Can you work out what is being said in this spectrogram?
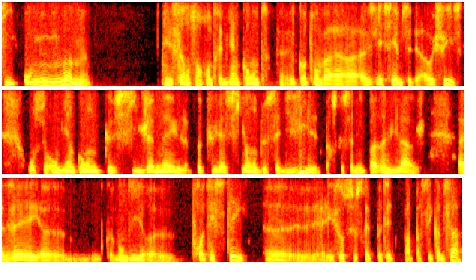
si, au minimum, et ça, on s'en rend très bien compte quand on va à Ziesem, c'est-à-dire à Auschwitz. On se rend bien compte que si jamais la population de cette ville, parce que ce n'est pas un village, avait, comment dire, protesté euh, les choses se seraient peut-être pas passées comme ça,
